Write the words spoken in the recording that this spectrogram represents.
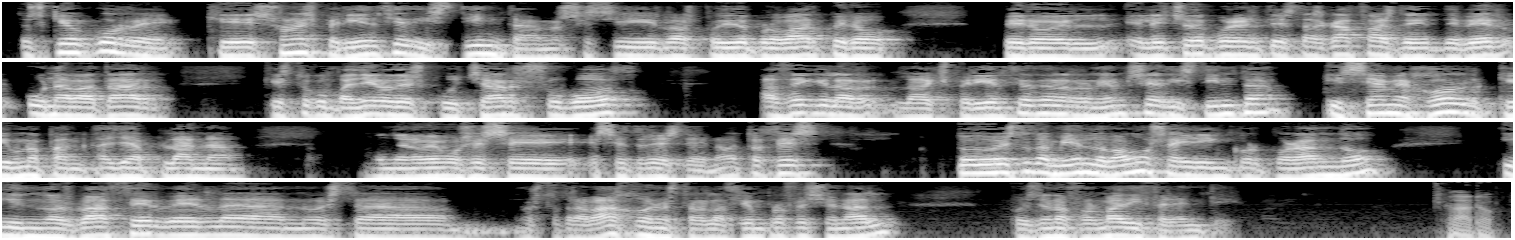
Entonces, ¿qué ocurre? Que es una experiencia distinta. No sé si lo has podido probar, pero, pero el, hecho de ponerte estas gafas, de, de, ver un avatar que es tu compañero, de escuchar su voz, hace que la, experiencia de la reunión sea distinta y sea mejor que una pantalla plana donde no vemos ese, ese 3D, ¿no? Entonces, todo esto también lo vamos a ir incorporando y nos va a hacer ver nuestra, nuestro trabajo, nuestra relación profesional, pues de una forma diferente. Claro.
